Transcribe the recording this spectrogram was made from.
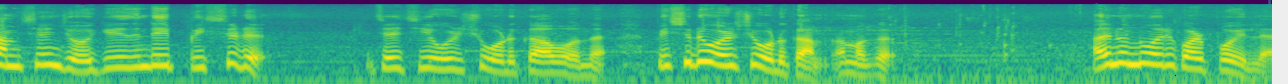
സംശയം ചോദിക്കും ഇതിന്റെ ഈ പിശിട് ചേച്ചി ഒഴിച്ചു കൊടുക്കാവോ എന്ന്. പിശിട് ഒഴിച്ചു കൊടുക്കാം നമുക്ക്. അതിനൊന്നും ഒരു കുഴപ്പമില്ല.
